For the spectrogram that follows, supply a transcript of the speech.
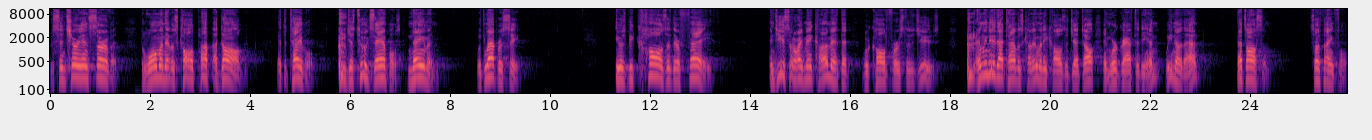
The centurion's servant, the woman that was called pup, a dog at the table. Just two examples. Naaman with leprosy. It was because of their faith. And Jesus had already made comment that we're called first to the Jews. and we knew that time was coming when he calls the Gentile and we're grafted in. We know that. That's awesome. So thankful.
